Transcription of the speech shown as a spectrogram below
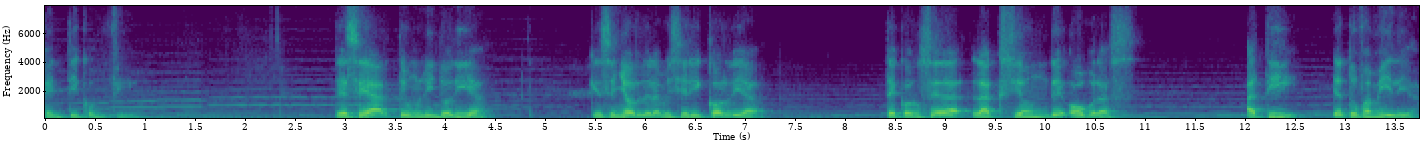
en ti confío. Desearte un lindo día, que el Señor de la Misericordia te conceda la acción de obras a ti y a tu familia.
